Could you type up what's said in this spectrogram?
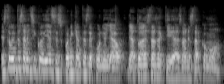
Esto va a empezar en cinco días. Se supone que antes de junio ya, ya todas estas actividades van a estar como,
